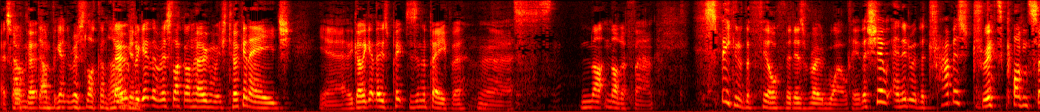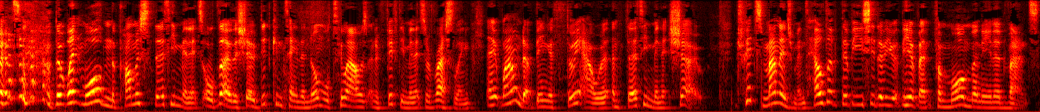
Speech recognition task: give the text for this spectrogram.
As Don't, Hulk- don't forget the wrist lock on Hogan. don't forget the wrist lock on Hogan, which took an age. Yeah, they got to get those pictures in the paper. Uh, not not a fan. Speaking of the filth that is Road Wild here, the show ended with a Travis Tritt concert that went more than the promised 30 minutes, although the show did contain the normal 2 hours and 50 minutes of wrestling, and it wound up being a 3 hour and 30 minute show. Tritt's management held up WCW at the event for more money in advance.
